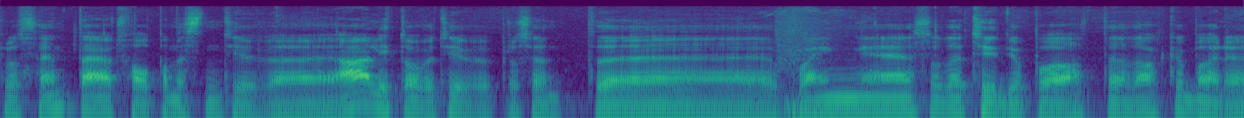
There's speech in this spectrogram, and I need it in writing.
Det er et fall på nesten 20, ja, litt over 20 prosentpoeng. så det tyder jo på at det var ikke bare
